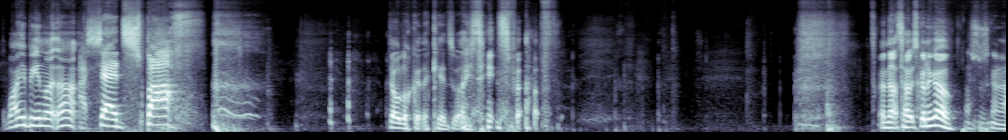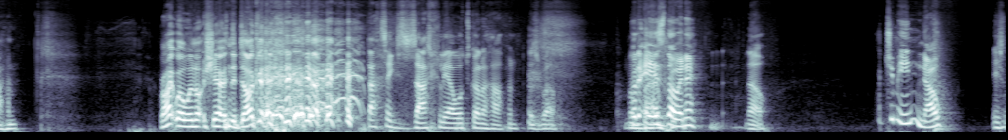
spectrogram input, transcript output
Why are you being like that? I said spaff. Don't look at the kids while you're saying stuff. And that's how it's going to go. That's what's going to happen. Right. Well, we're not sharing the dog. That's exactly how it's going to happen as well. But it is, though, innit? No. What do you mean, no? He's,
